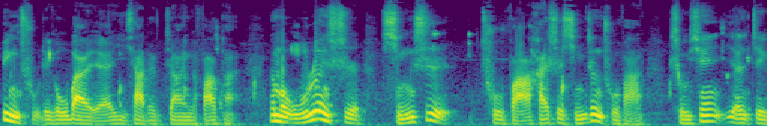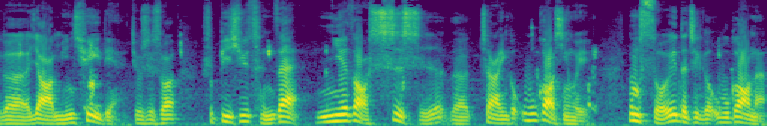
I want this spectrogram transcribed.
并处这个五百元以下的这样一个罚款。那么无论是刑事，处罚还是行政处罚，首先要这个要明确一点，就是说是必须存在捏造事实的这样一个诬告行为。那么所谓的这个诬告呢，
